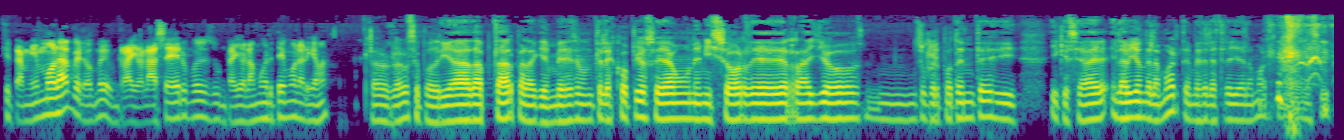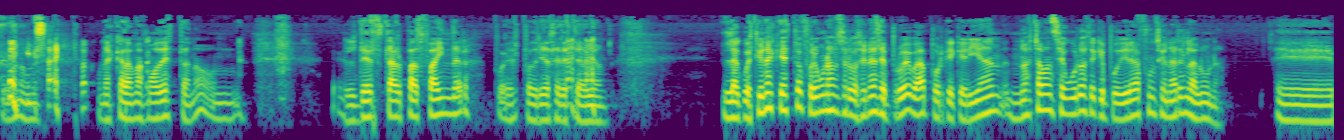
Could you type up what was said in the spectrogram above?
que también mola, pero hombre, un rayo láser, pues un rayo de la muerte molaría más. Claro, claro, se podría adaptar para que en vez de ser un telescopio sea un emisor de rayos mm, superpotentes y, y que sea el, el, avión de la muerte en vez de la estrella de la muerte. Así, pero bueno, una, una, escala más modesta, ¿no? Un, el Death Star Pathfinder, pues podría ser este avión. La cuestión es que esto fueron unas observaciones de prueba porque querían, no estaban seguros de que pudiera funcionar en la Luna. Eh,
